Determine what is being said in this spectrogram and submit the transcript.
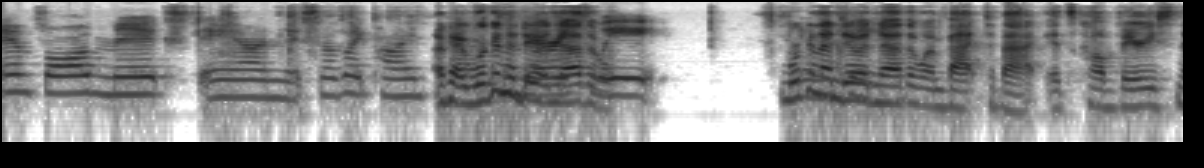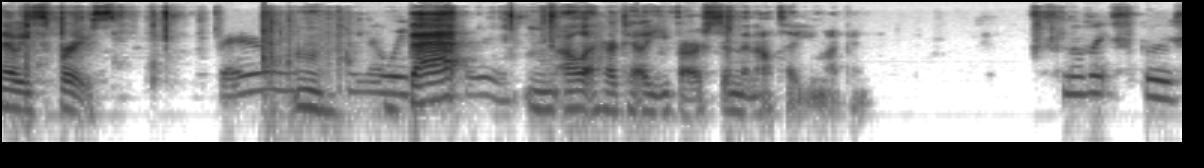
and fall mixed, and it smells like pine. okay, we're gonna do Very another. one. sweet. We're gonna and do clean. another one back to back. It's called Very Snowy Spruce. Very Mm. snowy That- spruce. Mm, I'll let her tell you first, and then I'll tell you my opinion. smells like spruce.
